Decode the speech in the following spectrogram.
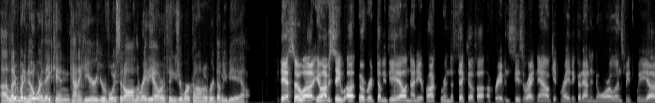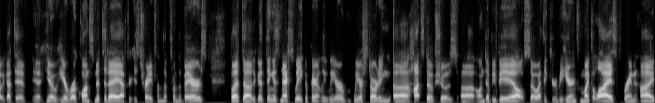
Uh, let everybody know where they can kind of hear your voice at all on the radio or things you're working on over at WBAL. Yeah, so uh, you know, obviously uh, over at WBAL 98 Rock, we're in the thick of, uh, of Ravens season right now, getting ready to go down to New Orleans. We we uh, we got to uh, you know hear Roquan Smith today after his trade from the from the Bears. But uh, the good thing is next week apparently we are we are starting hot stove shows on WBAL. So I think you're gonna be hearing from Mike Elias, Brandon Hyde,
